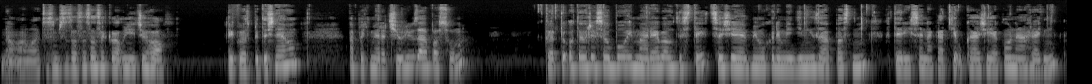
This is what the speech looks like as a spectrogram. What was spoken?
No, ale to jsem se zase zasekla u něčeho jako zbytečného a pojďme radši už k zápasům. Kartu otevře souboj Maria Bautisty, což je mimochodem jediný zápasník, který se na kartě ukáže jako náhradník.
